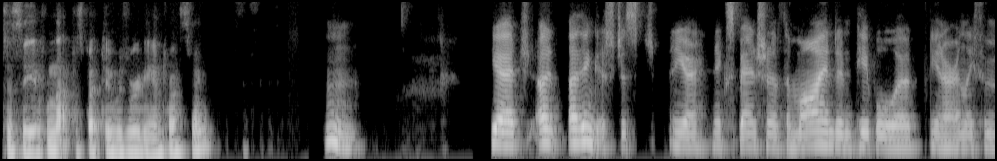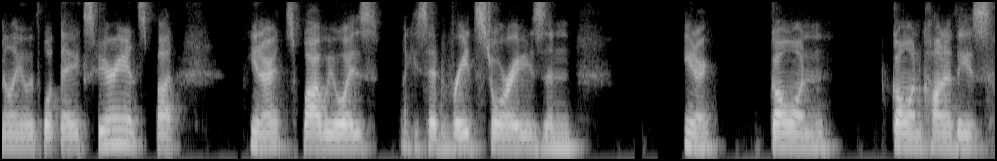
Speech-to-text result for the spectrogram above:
to see it from that perspective was really interesting. Hmm. Yeah, I think it's just you know an expansion of the mind, and people are you know only familiar with what they experience, but you know it's why we always, like you said, read stories and you know go on go on kind of these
